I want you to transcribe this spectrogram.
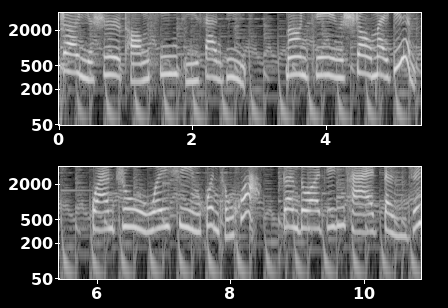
这里是童心集散地，梦境售卖店。关注微信“混童话”，更多精彩等着你。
